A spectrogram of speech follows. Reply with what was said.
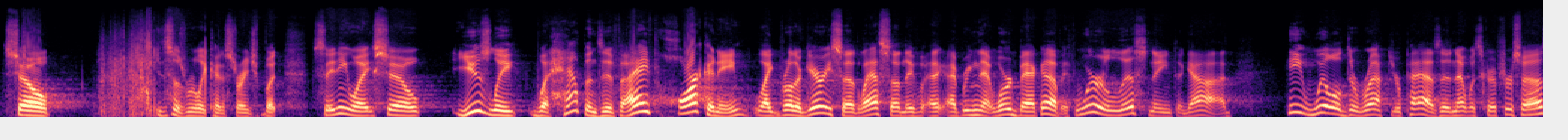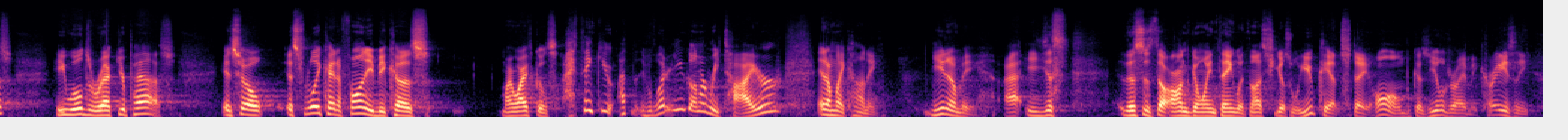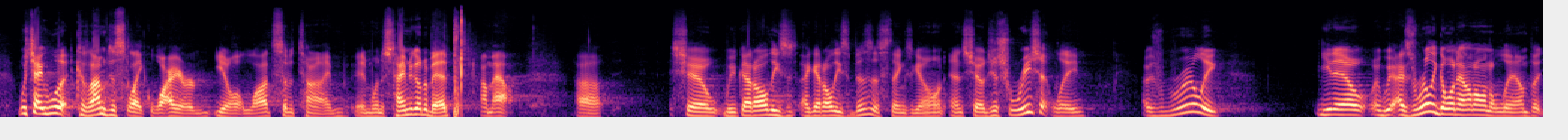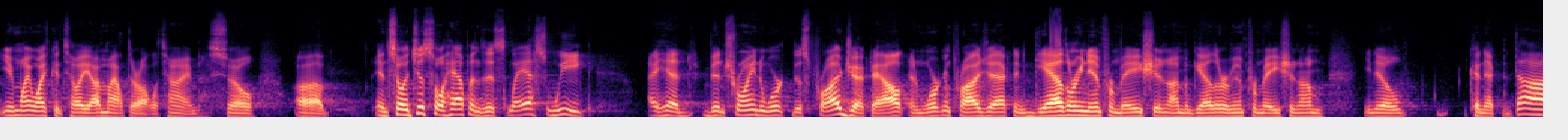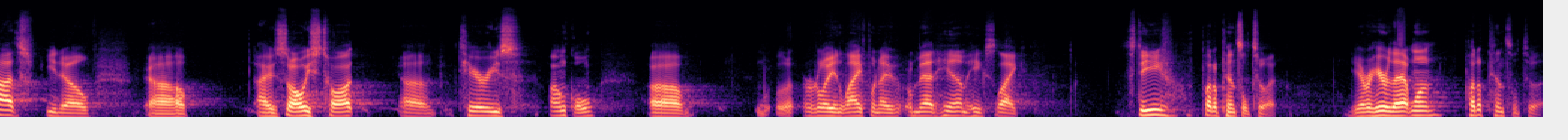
So this is really kind of strange. But so anyway, so usually what happens if I'm hearkening, like Brother Gary said last Sunday, I bring that word back up. If we're listening to God, He will direct your paths. Isn't that what Scripture says? He will direct your paths. And so it's really kind of funny because my wife goes, I think you, what are you going to retire? And I'm like, honey, you know me. I, you just, this is the ongoing thing with us. She goes, well, you can't stay home because you'll drive me crazy, which I would because I'm just like wired, you know, lots of time. And when it's time to go to bed, I'm out. Uh, so we've got all these, I got all these business things going. And so just recently, I was really you know, I was really going out on a limb, but you know, my wife can tell you I'm out there all the time. So, uh, and so it just so happened this last week, I had been trying to work this project out and working project and gathering information. I'm a gatherer of information. I'm, you know, connect the dots. You know, uh, I was always taught uh, Terry's uncle uh, early in life when I met him. He's like, Steve, put a pencil to it. You ever hear that one? Put a pencil to it.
